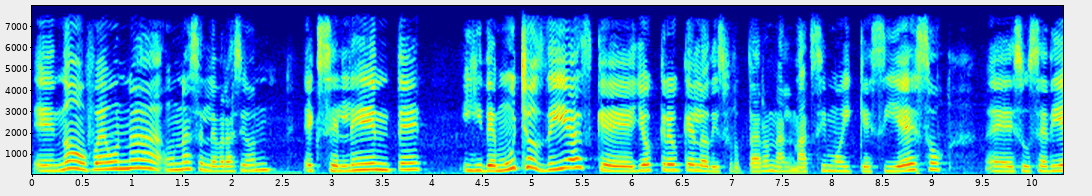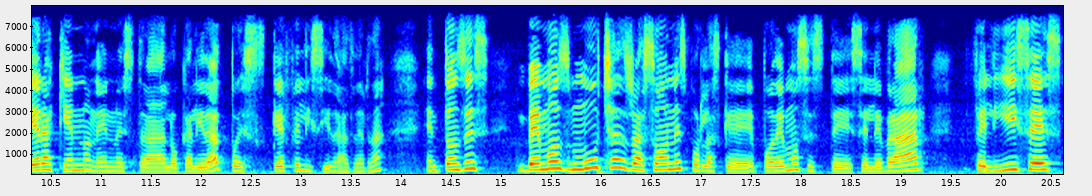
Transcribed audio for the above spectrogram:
Eh, no, fue una, una celebración excelente y de muchos días que yo creo que lo disfrutaron al máximo y que si eso eh, sucediera aquí en, en, nuestra localidad, pues qué felicidad, ¿verdad? Entonces, vemos muchas razones por las que podemos este, celebrar felices,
